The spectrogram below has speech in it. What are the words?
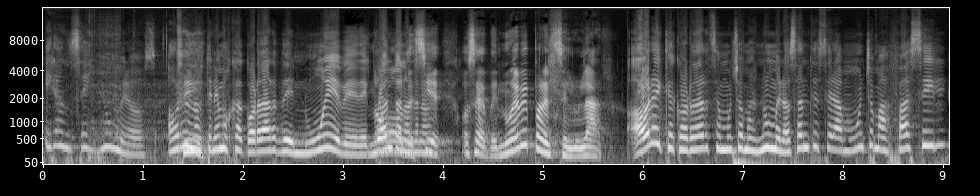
eran seis números. Ahora Sí. nos tenemos que acordar de nueve. ¿De No, cuánto nos de tenemos- cien- O sea, de 9 para el celular. Ahora hay que acordarse mucho más números. Antes era mucho más fácil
